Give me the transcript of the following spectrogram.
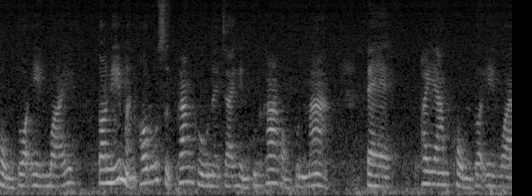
ข่มตัวเองไว้ ตอนนี้เหมือนเขารู้สึกพรั่งพรูในใจเห็นคุณค่าของคุณมาก แต่พยายามข่มตัวเองไว้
